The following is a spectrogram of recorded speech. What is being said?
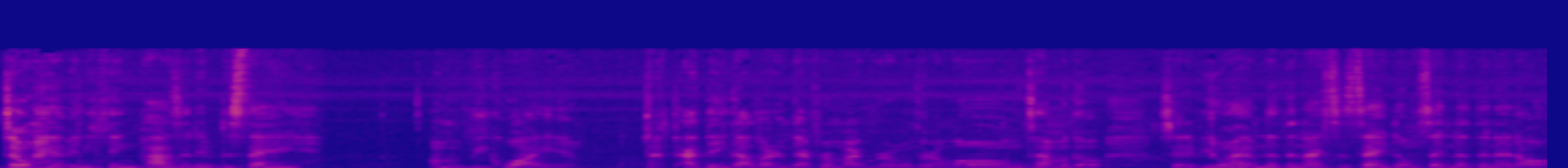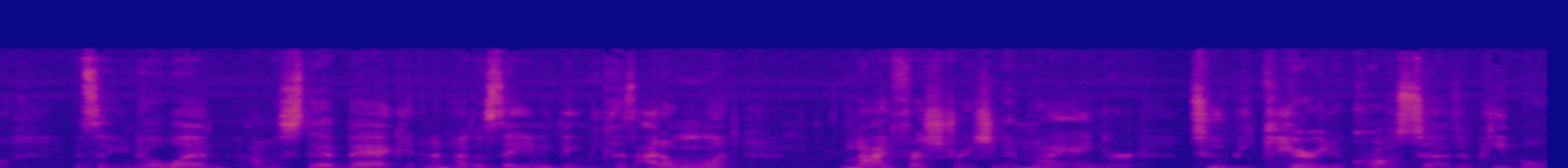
don't have anything positive to say, I'm going to be quiet. I, think I learned that from my grandmother a long time ago. Said if you don't have nothing nice to say, don't say nothing at all. And so you know what? I'm going to step back and I'm not going to say anything because I don't want my frustration and my anger to be carried across to other people.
